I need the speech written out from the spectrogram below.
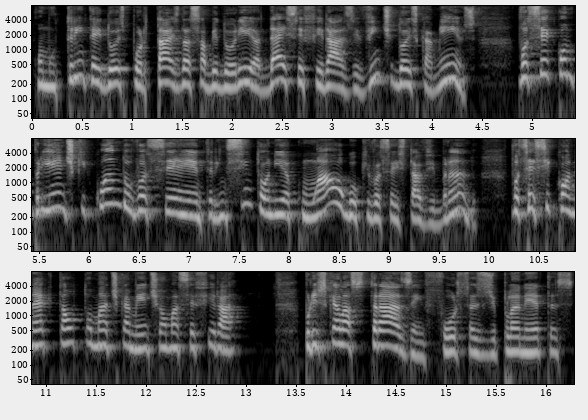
como 32 portais da sabedoria, 10 sefirás e 22 caminhos, você compreende que quando você entra em sintonia com algo que você está vibrando, você se conecta automaticamente a uma sefirá. Por isso que elas trazem forças de planetas,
